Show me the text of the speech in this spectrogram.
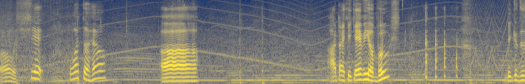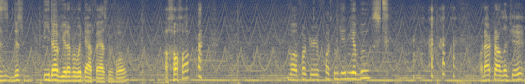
Oh shit! What the hell? Uh, I thought he gave me a boost because this this VW never went that fast before. Oh, motherfucker fucking gave me a boost. well, that's not legit.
